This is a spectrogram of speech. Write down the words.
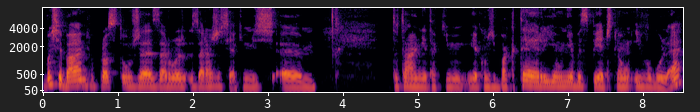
bo się bałem po prostu, że zarażę się jakimś em, totalnie takim jakąś bakterią niebezpieczną i w ogóle.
